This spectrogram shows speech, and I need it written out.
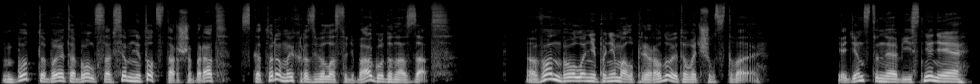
будто бы это был совсем не тот старший брат, с которым их развела судьба года назад. Ван Буэлэ не понимал природу этого чувства. Единственное объяснение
